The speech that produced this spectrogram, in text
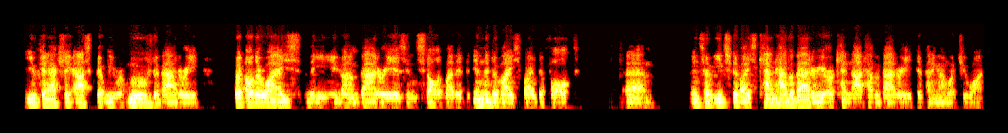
you can actually ask that we remove the battery. But otherwise, the um, battery is installed by the in the device by default. Um, and so each device can have a battery or cannot have a battery depending on what you want.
